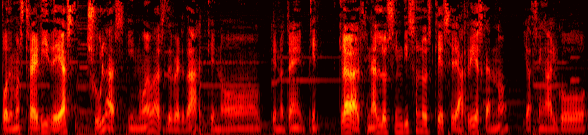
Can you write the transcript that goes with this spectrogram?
podemos traer ideas chulas y nuevas de verdad que no que no claro al final los indies son los que se arriesgan no y hacen algo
